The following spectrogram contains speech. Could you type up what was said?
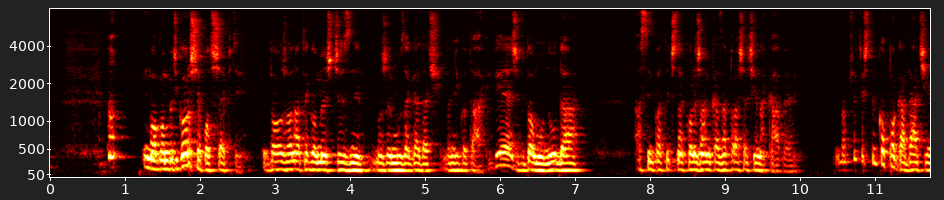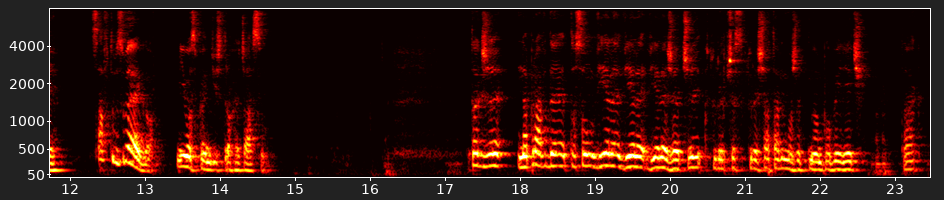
No, mogą być gorsze podszepty. Do żona tego mężczyzny może mu zagadać do niego tak. Wiesz, w domu nuda, a sympatyczna koleżanka zaprasza cię na kawę. No przecież tylko pogadacie. Co w tym złego? Miło spędzisz trochę czasu. Także naprawdę to są wiele, wiele, wiele rzeczy, które, przez które szatan może nam powiedzieć, tak?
